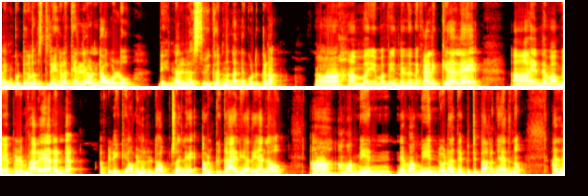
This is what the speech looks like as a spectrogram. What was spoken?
പെൺകുട്ടികളും സ്ത്രീകളൊക്കെ അല്ലേ ഉണ്ടാവുള്ളൂ. ദേ നല്ല സ്വീകരണം തന്നെ കൊടുക്കണം. ആ അമ്മയമ്മ പിന്നെ നിന്ന് കളിക്കുക അല്ലേ? ആ എന്റെ മമ്മി എപ്പോഴും പറയാറുണ്ട്. അപ്പോഴേക്കും അവളൊരു ഡോക്ടറല്ലേ അവൾക്ക് കാര്യം അറിയാലോ? ആ മമ്മി എന്നെ മമ്മി എന്നോട് അതേപ്പറ്റി പറഞ്ഞായിരുന്നു. അല്ല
